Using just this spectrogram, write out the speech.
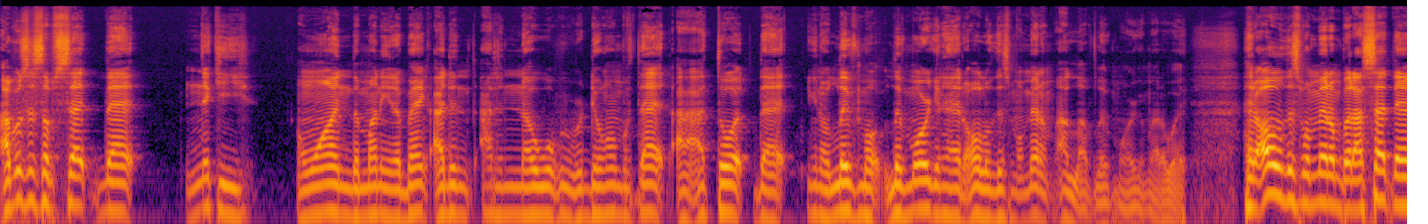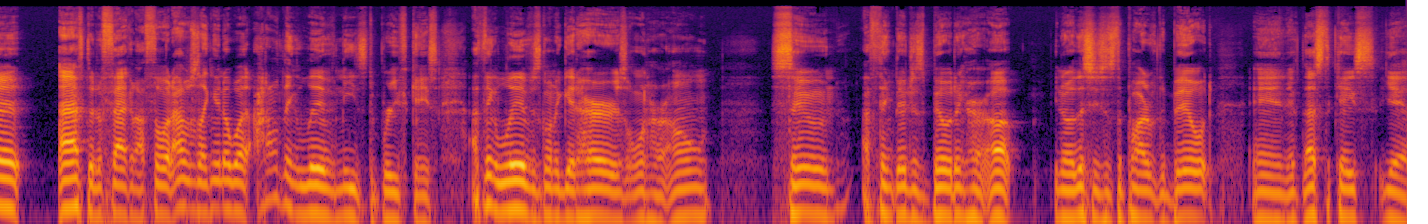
I was just upset that Nikki won the money in the bank. I didn't I didn't know what we were doing with that. I, I thought that, you know, Liv Mo- Liv Morgan had all of this momentum. I love Liv Morgan by the way. Had all of this momentum, but I sat there after the fact and I thought I was like, you know what? I don't think Liv needs the briefcase. I think Liv is going to get hers on her own soon. I think they're just building her up. You know, this is just a part of the build, and if that's the case, yeah,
